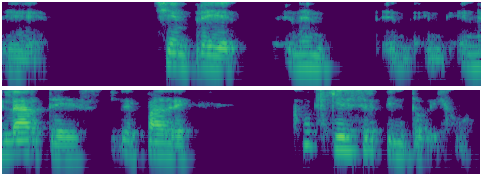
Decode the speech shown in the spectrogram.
eh, siempre en el, arte es el padre, ¿cómo que quieres ser pintor, hijo?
